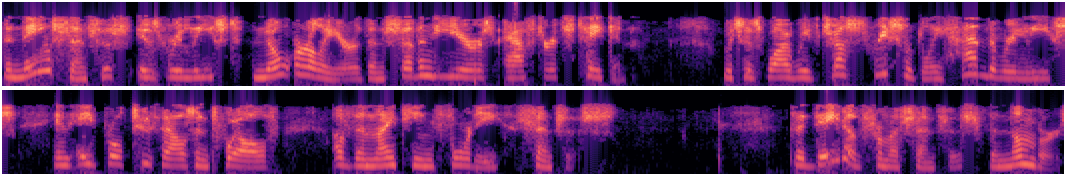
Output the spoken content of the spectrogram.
The name census is released no earlier than 70 years after it's taken, which is why we've just recently had the release in April 2012 of the 1940 census. The data from a census, the numbers,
